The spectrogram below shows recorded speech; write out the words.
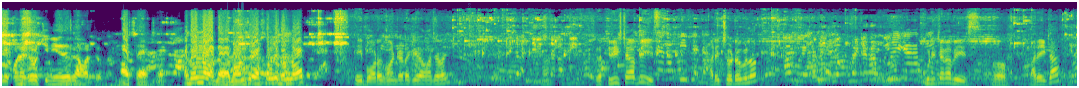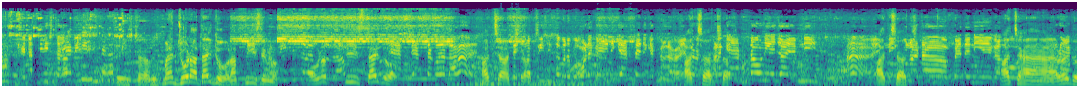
যে কোনো কেউ চিনিয়ে দেবে আমার দোকান। আচ্ছা আচ্ছা। ধন্যবাদ দাদা তোমাকে অসংখ্য ধন্যবাদ। এই বড় ঘন্টাটা কীরকম আছে ভাই? তিরিশ টাকা পিস আর এই ছোটগুলো? কুড়ি টাকা পিস ও আর এইটা? তিরিশ টাকা পিস মানে জোড়া তাই তো? না পিস এগুলো? ওগুলো পিস তাই তো? আচ্ছা আচ্ছা আচ্ছা। পিস হিসেবে। অনেকে এইদিকে একটা এদিকে একটা লাগায়। আচ্ছা, আচ্ছা। একটাও নিয়ে যায় এমনি হ্যাঁ আচ্ছা, আচ্ছা। বেঁধে নিয়ে গেল। আচ্ছা হ্যাঁ হ্যাঁ ওই তো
